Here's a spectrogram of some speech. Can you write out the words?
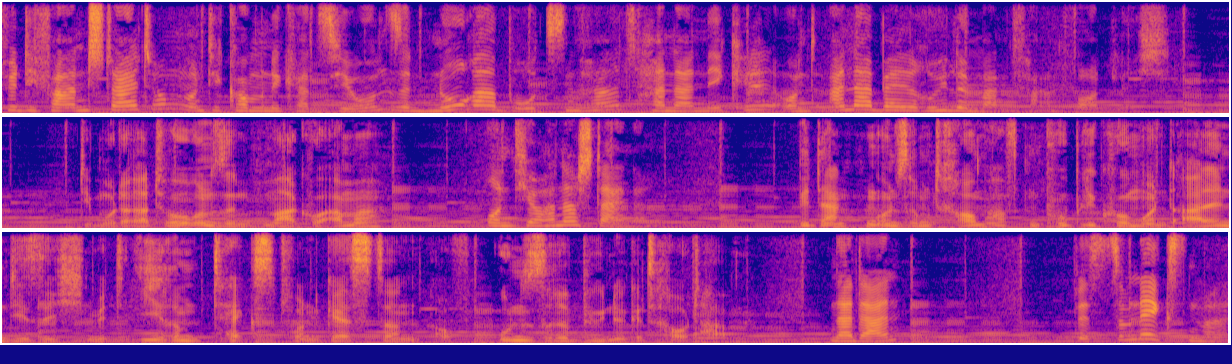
Für die Veranstaltung und die Kommunikation sind Nora Bozenhardt, Hanna Nickel und Annabel Rühlemann verantwortlich. Die Moderatoren sind Marco Ammer Und Johanna Steiner. Wir danken unserem traumhaften Publikum und allen, die sich mit ihrem Text von gestern auf unsere Bühne getraut haben. Na dann, bis zum nächsten Mal.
